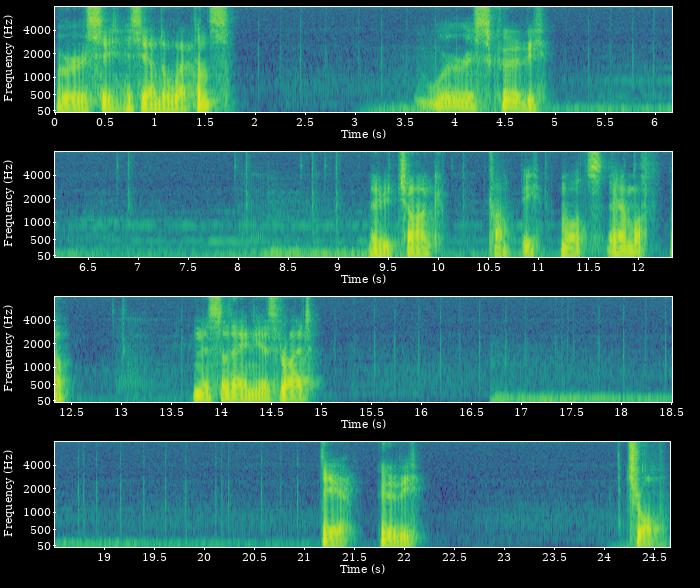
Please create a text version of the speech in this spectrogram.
Where is he? Is he under weapons? Where is Kirby? Maybe chunk? Can't be. Mods? Ammo? No. Miscellaneous, right? There, Kirby. Drop.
